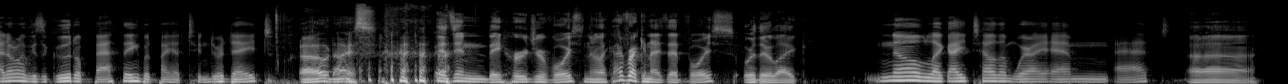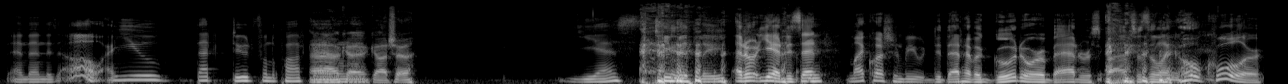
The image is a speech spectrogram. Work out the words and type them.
I don't know if it's a good or bad thing, but by a Tinder date. oh, nice. As in, they heard your voice and they're like, I recognize that voice, or they're like, No, like I tell them where I am at, uh, and then they say, "Oh, are you that dude from the podcast?" I'm okay. like, Gotcha. Yes, timidly. I don't. Yeah, does that? My question would be: Did that have a good or a bad response? Was it like, oh, cool, or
